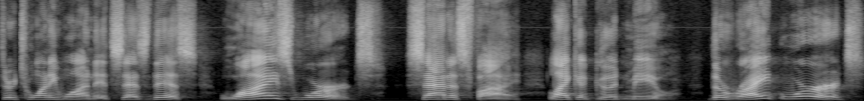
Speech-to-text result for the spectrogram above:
through 21, it says this Wise words satisfy like a good meal. The right words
